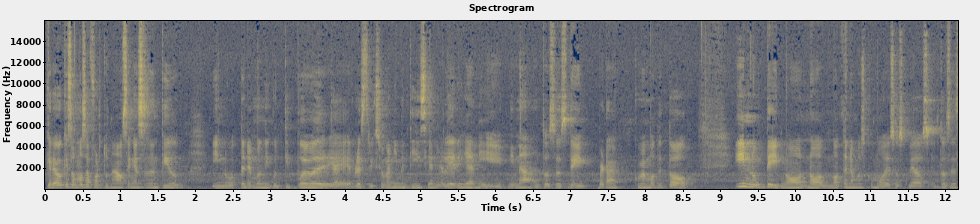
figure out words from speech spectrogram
creo que somos afortunados en ese sentido y no tenemos ningún tipo de eh, restricción alimenticia, ni alergia, ni, ni nada. Entonces, de, ¿verdad? Comemos de todo. Y no, de, no, no, no tenemos como esos cuidados. Entonces,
